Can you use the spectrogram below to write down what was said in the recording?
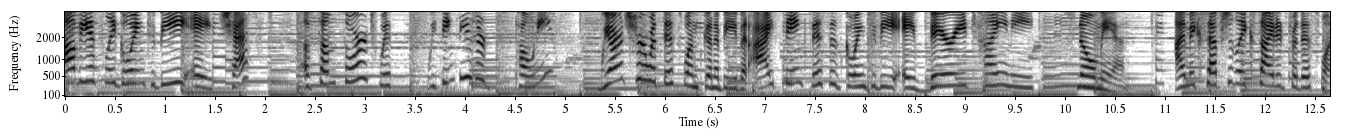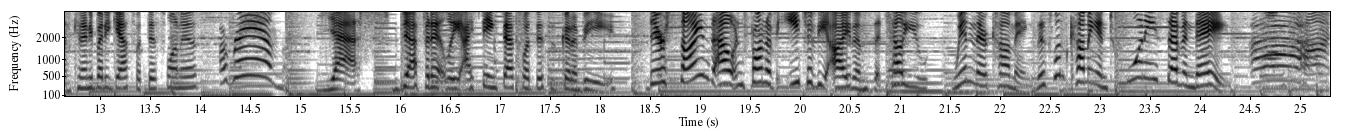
obviously going to be a chest of some sort with, we think these are ponies? We aren't sure what this one's gonna be, but I think this is going to be a very tiny snowman. I'm exceptionally excited for this one. Can anybody guess what this one is? A ram. Yes, definitely. I think that's what this is going to be. There's signs out in front of each of the items that tell you when they're coming. This one's coming in 27 days. Ah.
